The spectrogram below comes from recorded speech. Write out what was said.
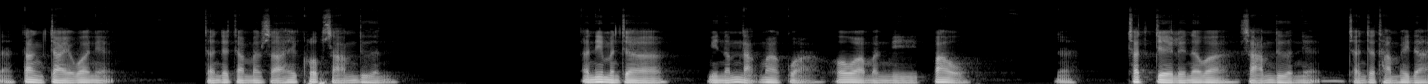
นะตั้งใจว่าเนี่ยฉันจะจำภาษาให้ครบสามเดือน อันนี้มันจะมีน้ำหนักมากกว่า เพราะว่ามันมีเป้านะชัดเจนเลยนะว่าสามเดือนเนี่ยฉันจะทำให้ได้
